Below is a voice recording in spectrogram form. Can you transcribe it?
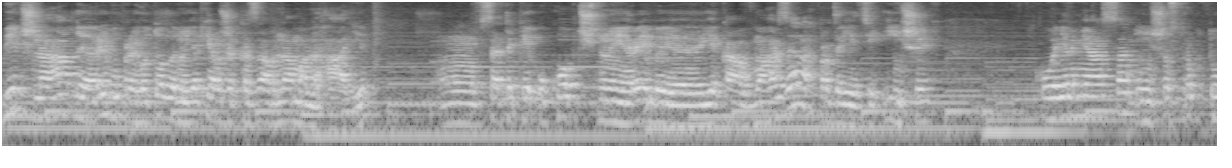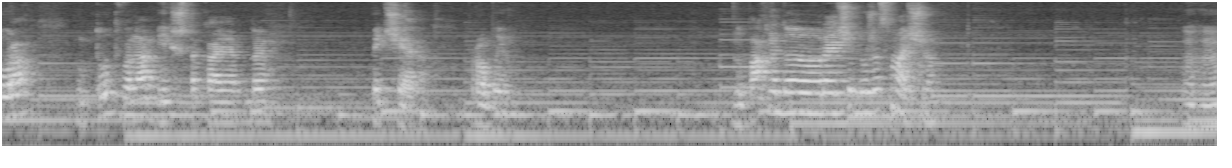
більш нагадує рибу, приготовлену, як я вже казав, на мангалі. Все-таки у копченої риби, яка в магазинах продається, інший колір м'яса, інша структура. Тут вона більш така, якби печена. Пробуємо. Ну, пахне, до речі, дуже смачно. Угу.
